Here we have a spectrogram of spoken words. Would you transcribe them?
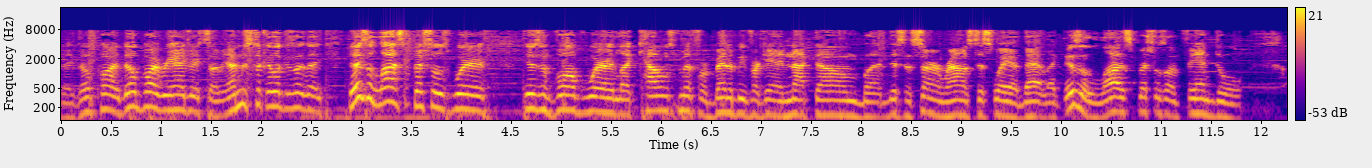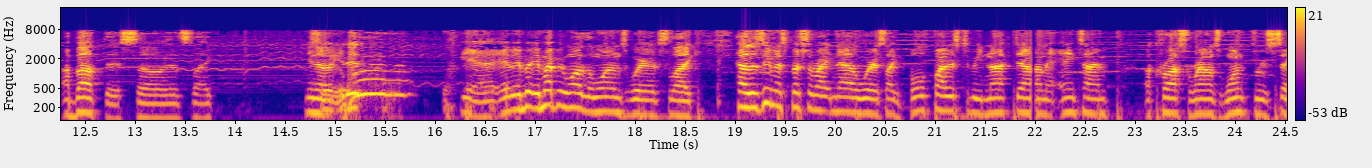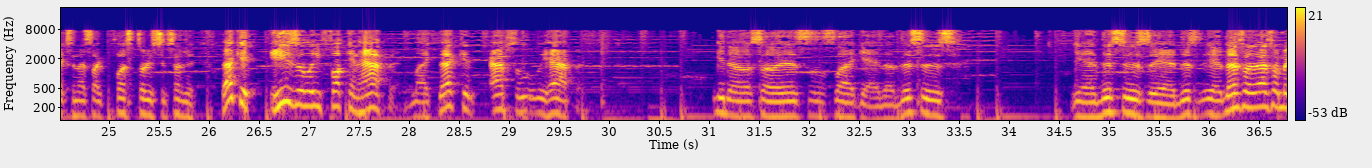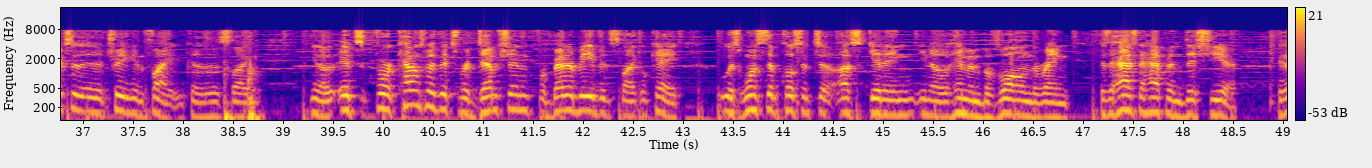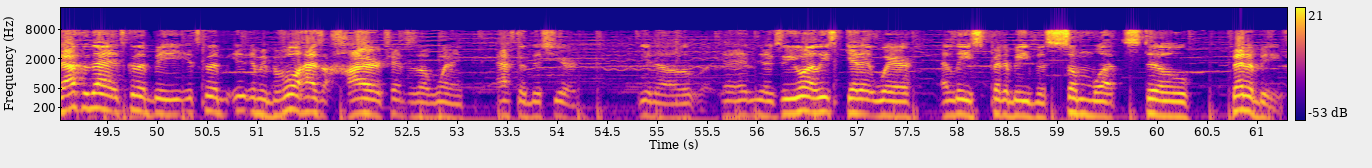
like they'll probably they'll probably rehydrate something. I'm just looking looking like, like there's a lot of specials where there's involved where like Callum Smith or Beterbiev are getting knocked down, but this in certain rounds this way or that. Like there's a lot of specials on FanDuel about this, so it's like you know it is, yeah, it, it, it might be one of the ones where it's like hell. There's even a special right now where it's like both fighters to be knocked down at any time across rounds one through six, and that's like plus thirty six hundred. That could easily fucking happen. Like that could absolutely happen. You know, so it's, it's like yeah, no, this is. Yeah, this is yeah, this yeah. That's what that's what makes it an intriguing fight because it's like, you know, it's for Callum Smith, it's redemption. For Beterbiev, it's like okay, it was one step closer to us getting you know him and Bivol in the ring because it has to happen this year. Because after that, it's gonna be it's gonna. Be, I mean, Bivol has a higher chances of winning after this year. You know, and you know, so you want to at least get it where at least Beterbiev is somewhat still Beterbiev.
